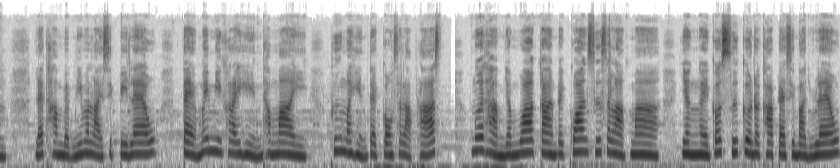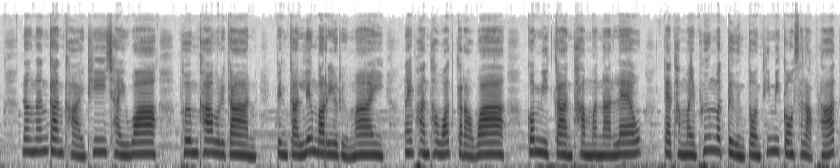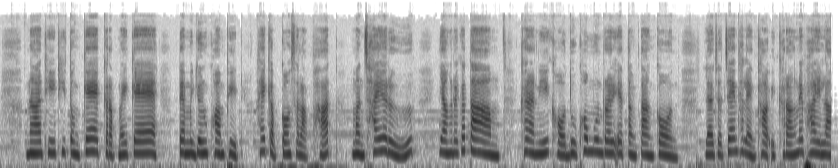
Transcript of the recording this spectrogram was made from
และทำแบบนี้มาหลายสิบปีแล้ว แต่ไม่มีใครเห็นทำไม เพิ่งมาเห็นแต่กองสลากพลัส เมื่อถามย้ำว่าการไปกว้านซื้อสลากมา ยังไงก็ซื้อเกินราคา 80 บาทอยู่แล้ว ดังนั้นการขายที่ใช้ว่า เพิ่มค่าบริการ เป็นการเลี่ยงบารีหรือไม่นายพันธวัฒน์กล่าวว่า ก็มีการทำมานานแล้ว แต่ทำไมเพิ่งมาตื่นตอนที่มีกองสลากพลัดหน้าที่ที่ต้องแก้กลับไม่แก้ แต่มาโยนความผิดให้กับกองสลากพลัดมันใช่หรือ อย่างไรก็ตาม ขณะนี้ขอดูข้อมูลรายละเอียดต่างๆ ก่อน แล้วจะแจ้งแถลงข่าวอีกครั้งในภายหลัง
